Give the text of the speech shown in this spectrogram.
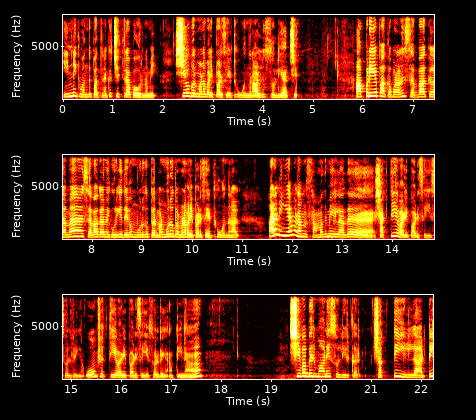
இன்றைக்கி வந்து பார்த்தினாக்க சித்ரா பௌர்ணமி. சிவபெருமான வழிபாடு செய்கிறதுக்கு உகந்த நாள்னு சொல்லியாச்சு. அப்படியே பார்க்க போனாலும் செவ்வாய்க்கிழமை செவ்வாய்க்கிழமைக்கு உரிய தெய்வம் முருகப்பெருமான் முருகப்பெருமான வழிபாடு செய்கிறதுக்கு உகந்த நாள். ஆனால் நீங்கள் ஏன் மேடம் சம்மதமே இல்லாத சக்தியை வழிபாடு செய்ய சொல்கிறீங்க ஓம் சக்தியை வழிபாடு செய்ய சொல்கிறீங்க அப்படின்னா சிவபெருமானே சொல்லியிருக்கார். சக்தி இல்லாட்டி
